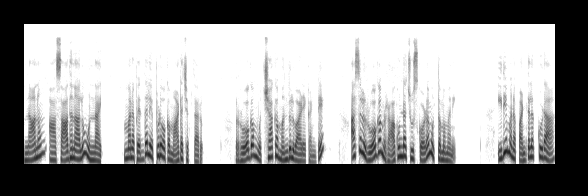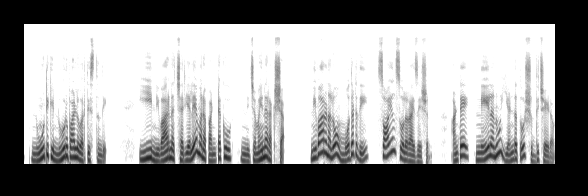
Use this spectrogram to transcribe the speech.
జ్ఞానం ఆ సాధనాలు ఉన్నాయి. మన పెద్దలెప్పుడూ ఒక మాట చెప్తారు. రోగం వచ్చాక మందులు వాడే కంటే అసలు రోగం రాకుండా చూసుకోవడం ఉత్తమమని. ఇది మన పంటలకు కూడా నూటికి నూరుపాళ్ళు వర్తిస్తుంది. ఈ నివారణ చర్యలే మన పంటకు నిజమైన రక్ష. నివారణలో మొదటిది సాయిల్ సోలరైజేషన్ అంటే నేలను ఎండతో శుద్ధి చేయడం.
